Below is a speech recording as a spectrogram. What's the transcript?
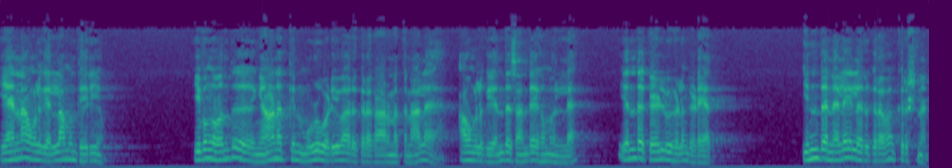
ஏன்னா அவங்களுக்கு எல்லாமும் தெரியும். இவங்க வந்து ஞானத்தின் முழு வடிவாக இருக்கிற காரணத்தினால அவங்களுக்கு எந்த சந்தேகமும் இல்லை எந்த கேள்விகளும் கிடையாது. இந்த நிலையில் இருக்கிறவன் கிருஷ்ணன்.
